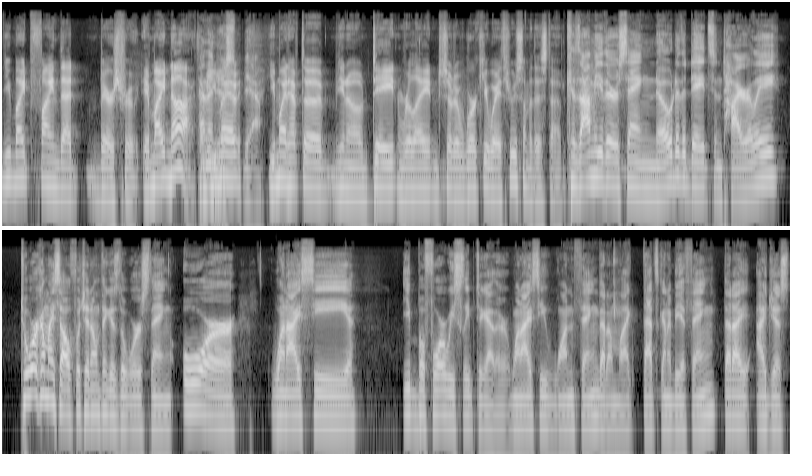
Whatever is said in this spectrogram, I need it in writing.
You might find that bears fruit. It might not. I And mean, you then might just- yeah. you might have to you know date and relate and sort of work your way through some of this stuff. because I'm either saying no to the dates entirely to work on myself, which I don't think is the worst thing, or when I see before we sleep together, when I see one thing that I'm like, that's going to be a thing, that I I just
